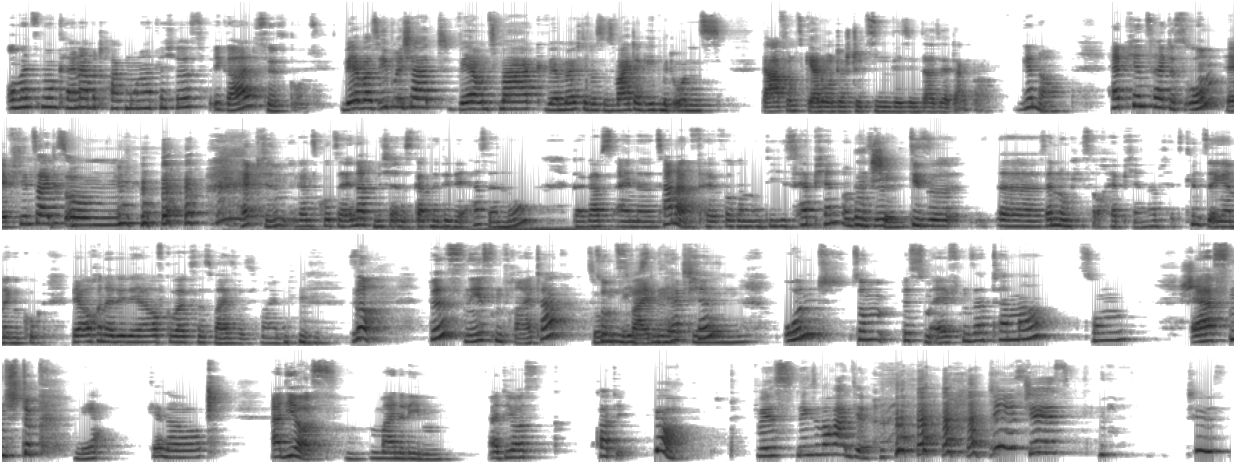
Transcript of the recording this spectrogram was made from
und wenn es nur ein kleiner Betrag monatlich ist, egal, es hilft uns. Wer was übrig hat, wer uns mag, wer möchte, dass es weitergeht mit uns, darf uns gerne unterstützen. Wir sind da sehr dankbar. Genau. Häppchenzeit ist um. Häppchenzeit ist um. Häppchen, ganz kurz erinnert mich an, es gab eine DDR-Sendung, da gab es eine Zahnarzthelferin und die hieß Häppchen und diese, schön. diese äh, Sendung hieß auch Häppchen, habe ich als Kind sehr gerne geguckt. Wer auch in der DDR aufgewachsen ist, weiß, was ich meine. So, bis nächsten Freitag zum, nächsten zweiten Häppchen. Und zum, bis zum 11. September zum ersten Stück. Ja, genau. Adios, meine Lieben. Adios, Kati. Ja, bis nächste Woche, Antje. Tschüss. Tschüss. Tschüss.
